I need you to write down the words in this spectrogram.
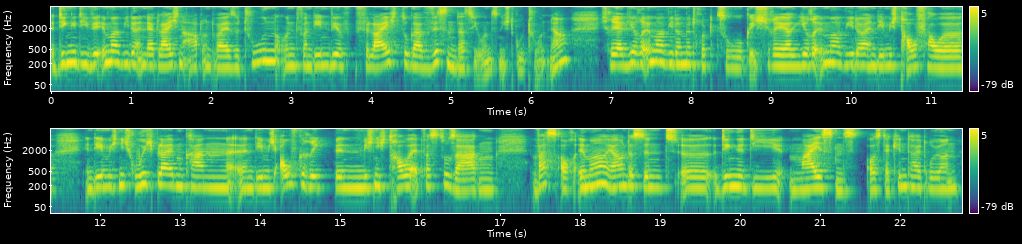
Dinge, die wir immer wieder in der gleichen Art und Weise tun und von denen wir vielleicht sogar wissen, dass sie uns nicht gut tun. Ja? Ich reagiere immer wieder mit Rückzug. Ich reagiere immer wieder, indem ich draufhaue, indem ich nicht ruhig bleiben kann, indem ich aufgeregt bin, mich nicht traue, etwas zu sagen, was auch immer. Ja, und das sind äh, Dinge, die meistens aus der Kindheit rühren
